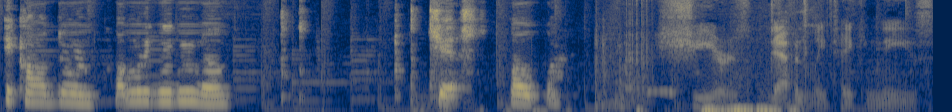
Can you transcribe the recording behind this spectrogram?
Ik kan wat doen. Wat moet ik nu doen dan? Chest. Open. Shear's definitely taking these.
